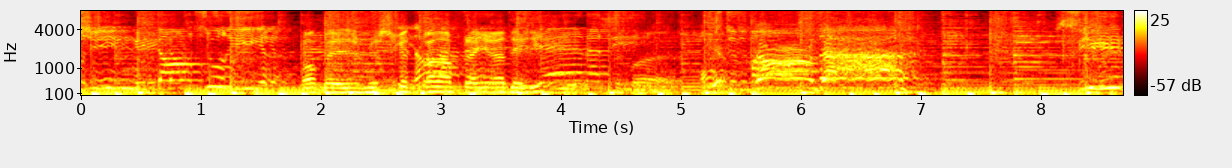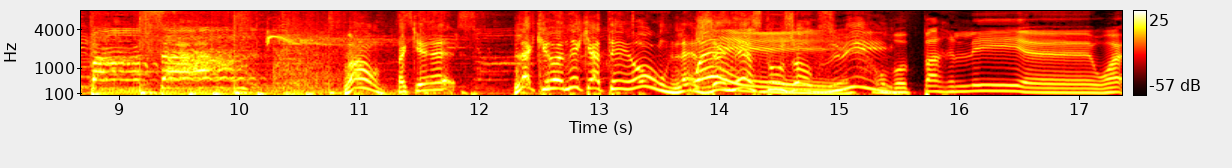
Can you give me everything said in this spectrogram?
Et sourire. Bon, ben, je me suis fait prendre en flagrant délit. On se demande ce qu'il pense à. Bon, fait que la chronique à Théo, la Ouais! jeunesse d'aujourd'hui. On va parler euh, ouais,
